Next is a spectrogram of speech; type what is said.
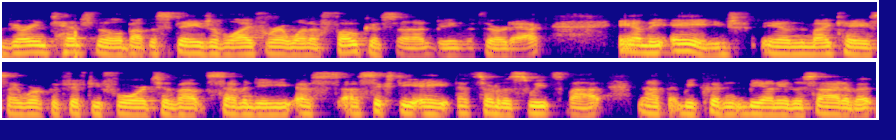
very intentional about the stage of life where I want to focus on being the third act and the age. In my case, I work with 54 to about 70, uh, uh, 68. That's sort of the sweet spot. Not that we couldn't be on either side of it.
